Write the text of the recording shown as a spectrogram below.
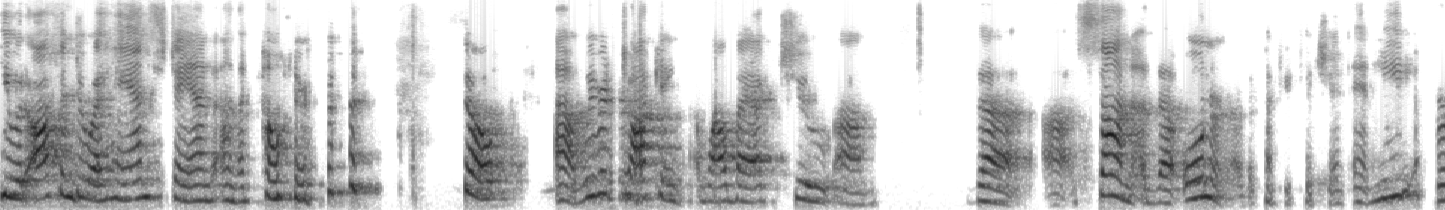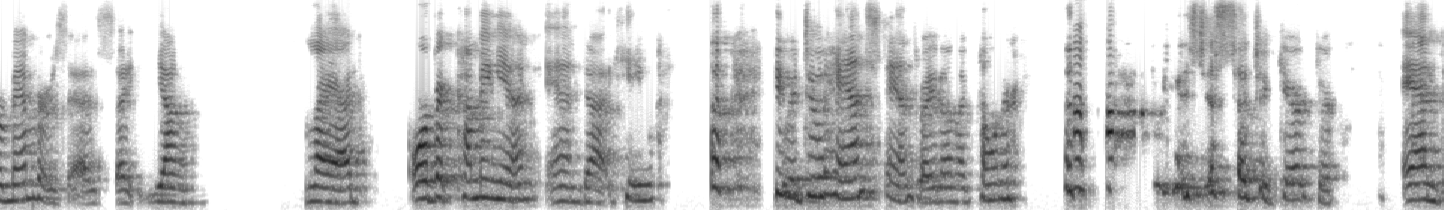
he would often do a handstand on the counter. so uh, we were talking a while back to um, the uh, son of the owner of the country kitchen, and he remembers as a young lad Orbit coming in, and uh, he he would do handstands right on the counter. he was just such a character. And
